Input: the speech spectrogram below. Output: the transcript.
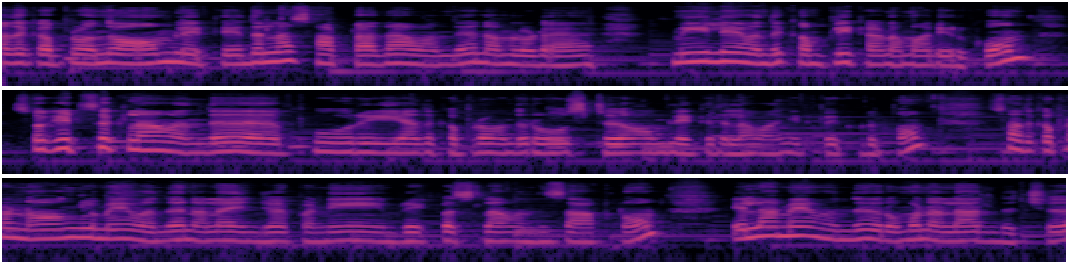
அதுக்கப்புறம் வந்து ஆம்லேட்டு இதெல்லாம் சாப்பிட்டா தான் வந்து நம்மளோட மீலே வந்து கம்ப்ளீட் ஆன மாதிரி இருக்கும். ஸோ கிட்ஸுக்கெலாம் வந்து பூரி அதுக்கப்புறம் வந்து ரோஸ்ட்டு ஆம்லேட் இதெல்லாம் வாங்கிட்டு போய் கொடுத்தோம். ஸோ அதுக்கப்புறம் நாங்களுமே வந்து நல்லா என்ஜாய் பண்ணி பிரேக்ஃபாஸ்ட்லாம் வந்து சாப்பிட்டோம். எல்லாமே வந்து ரொம்ப நல்லா இருந்துச்சு.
